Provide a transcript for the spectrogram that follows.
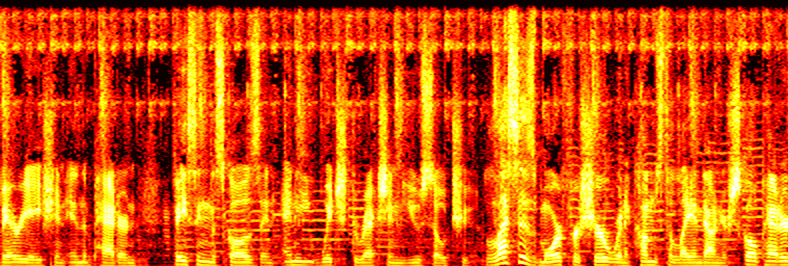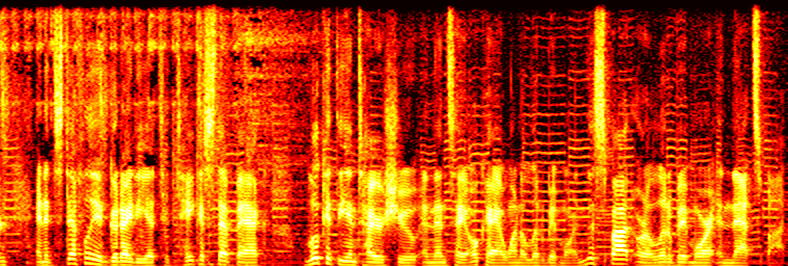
variation in the pattern facing the skulls in any which direction you so choose. Less is more for sure when it comes to laying down your skull pattern, and it's definitely a good idea to take a step back, look at the entire shoe and then say, okay, I want a little bit more in this spot or a little bit more in that spot.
